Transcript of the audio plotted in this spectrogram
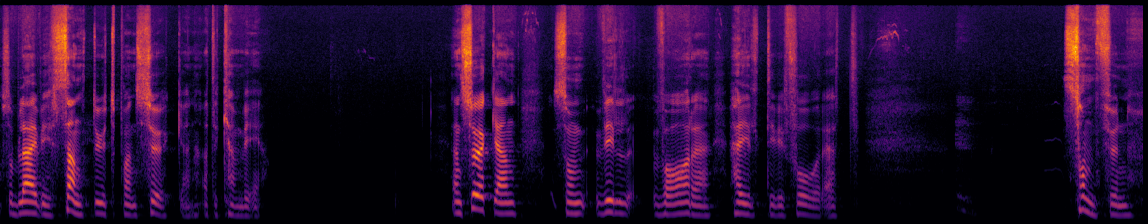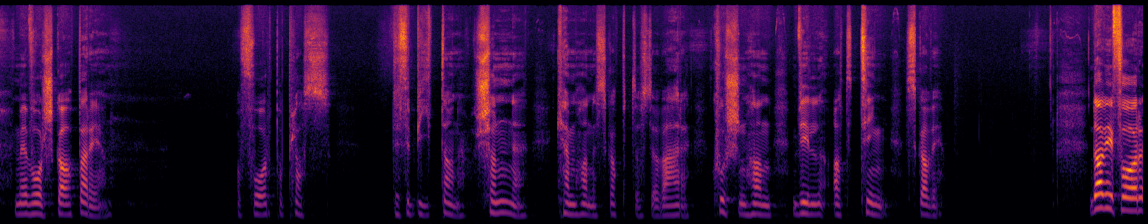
Og så ble vi sendt ut på en søken etter hvem vi er. En søken som vil vare helt til vi får et samfunn med vår skaper igjen. Og får på plass disse bitene. Skjønne hvem han har skapt oss til å være. Hvordan han vil at ting skal være. Da vi for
